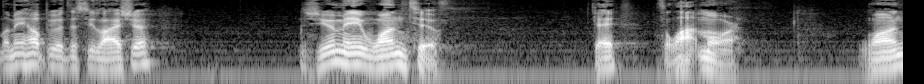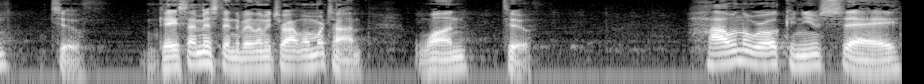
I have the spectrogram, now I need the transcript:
Let me help you with this, Elisha. It's you and me, one, two. Okay, it's a lot more. One, two. In case I missed anybody, let me try it one more time. One, two. How in the world can you say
